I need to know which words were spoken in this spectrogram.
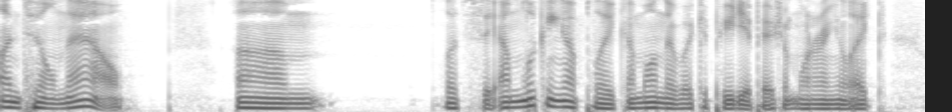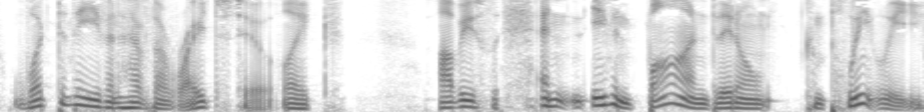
until now. Um, let's see. I'm looking up like I'm on their Wikipedia page. I'm wondering like what do they even have the rights to? Like obviously, and even Bond, they don't completely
